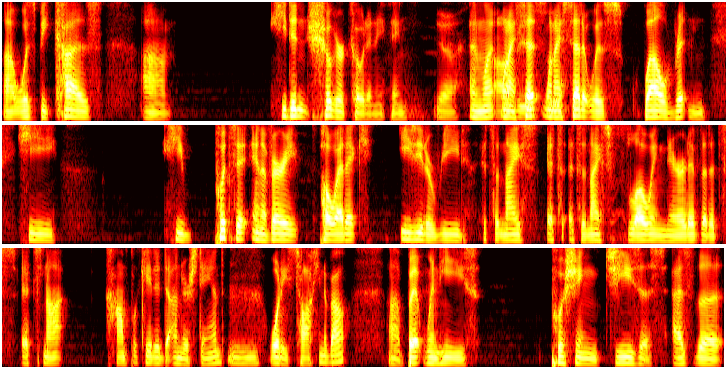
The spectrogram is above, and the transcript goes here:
uh, was because um, he didn't sugarcoat anything. Yeah. And when, when I said when I said it was well written, he he puts it in a very poetic, easy to read. It's a nice it's it's a nice flowing narrative that it's it's not complicated to understand Mhm. what he's talking about. Uh, but when he's pushing Jesus as the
